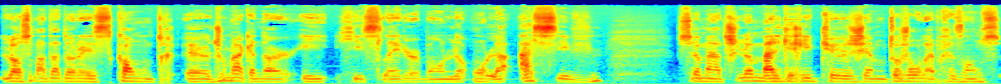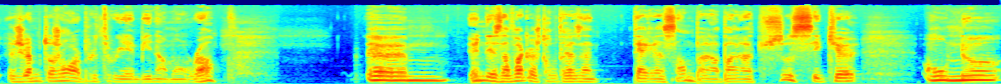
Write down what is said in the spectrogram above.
Los Matadores contre euh, Drew McIntyre et Heath Slater. Bon, on l'a assez vu, ce match-là, malgré que j'aime toujours la présence, j'aime toujours un peu 3MB dans mon Raw. Euh, une des affaires que je trouve très intéressante par rapport à tout ça, c'est que on a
